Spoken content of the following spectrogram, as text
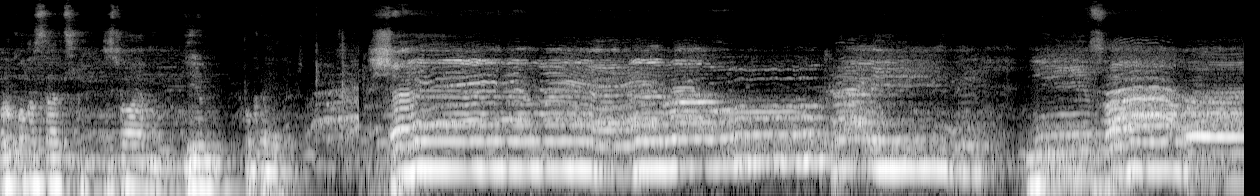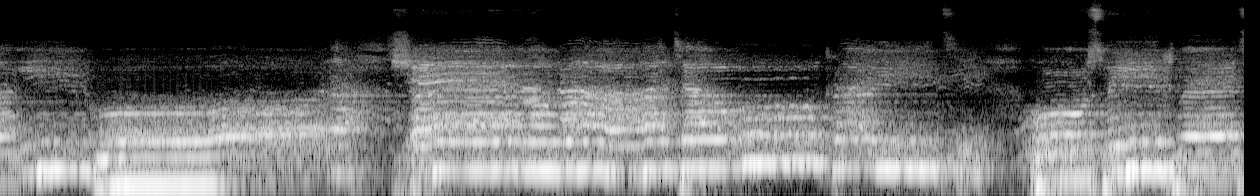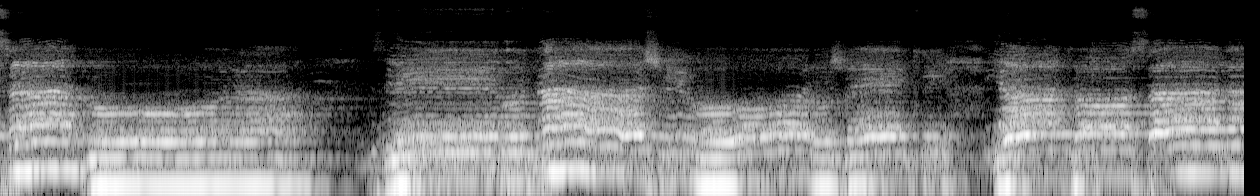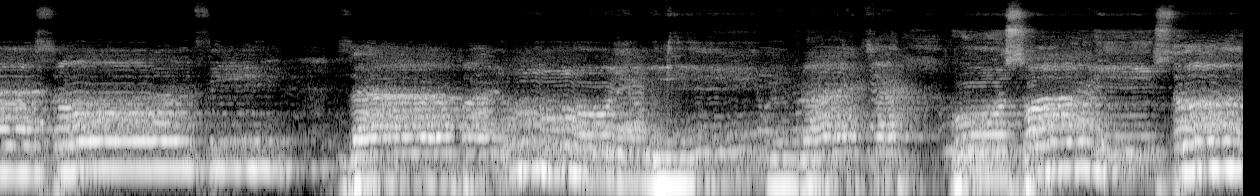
руку на серці заспіваємо і Україна. Ще немає України, ні зла. будуть наші вороженьки, як роса на сонці, запанує милі браття у своїй стороні.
